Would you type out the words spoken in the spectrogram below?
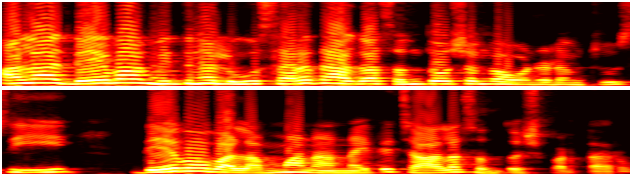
అలా దేవా మిథునలు సరదాగా సంతోషంగా ఉండడం చూసి దేవా వాళ్ళ అమ్మా నాన్న అయితే చాలా సంతోషపడతారు.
